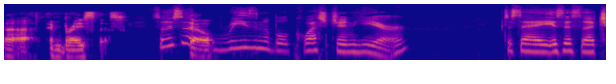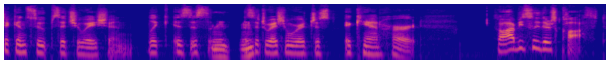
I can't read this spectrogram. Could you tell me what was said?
uh, embrace this. So there's a So- reasonable question here to say, is this a chicken soup situation? Like, is this a Mhm. situation where it just it can't hurt? So obviously there's cost,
